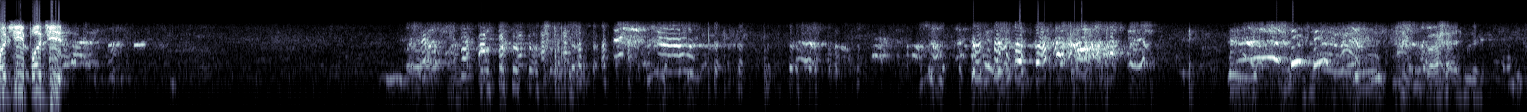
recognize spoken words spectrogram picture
Pode ir, pode ir.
